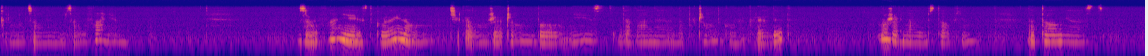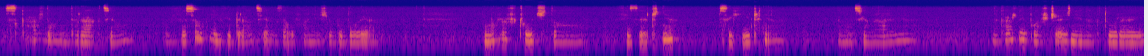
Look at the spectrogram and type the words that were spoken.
gromadzonym zaufaniem. Zaufanie jest kolejną ciekawą rzeczą, bo nie jest dawane na początku na kredyt, może w małym stopniu, natomiast z każdą interakcją w wysokich wibracjach zaufanie się buduje i możesz czuć to fizycznie, psychicznie, emocjonalnie, na każdej płaszczyźnie, na której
